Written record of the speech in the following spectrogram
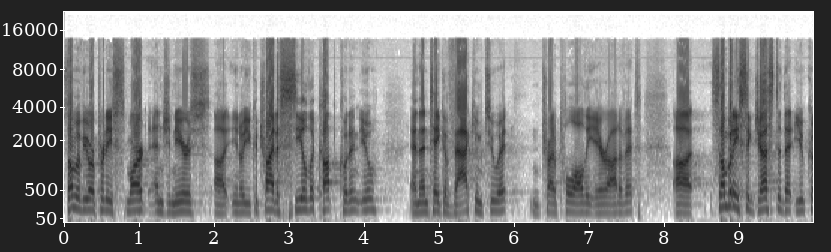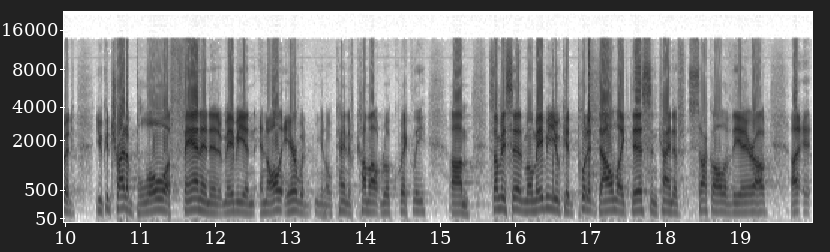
Some of you are pretty smart engineers. Uh, you know, you could try to seal the cup, couldn't you? And then take a vacuum to it and try to pull all the air out of it. Uh, somebody suggested that you could, you could try to blow a fan in it, maybe, and, and all the air would, you know, kind of come out real quickly. Um, somebody said, well, maybe you could put it down like this and kind of suck all of the air out. Uh, it,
